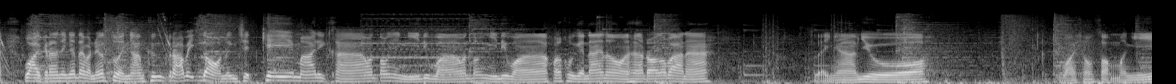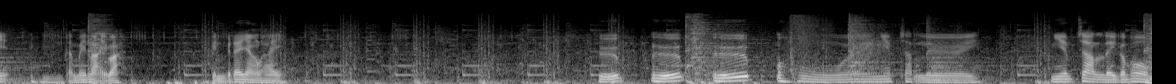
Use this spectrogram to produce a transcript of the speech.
กวายกันจริงกันแต่แบบนี้สวยงามครึ่งกราฟอีกดอกหนึ่งเช็ดเคมาดิครับมันต้องอย่างนี้ดิวะมันต้องอย่างนี้ดิวะค่อยคุยกันได้หน่อยฮะร้อยกว่าบาทนะสวยงามอยู่วายช่องสองมางี้แต่ไม่ไหลวะเป็นไปได้อย่างไรฮึบฮึบฮึบโอ้โหเงียบจัดเลย เงียบจัดเลยครับผม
